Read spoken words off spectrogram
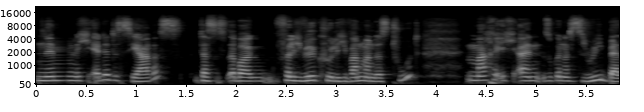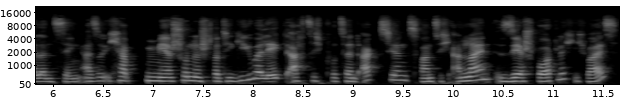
nämlich Ende des Jahres, das ist aber völlig willkürlich, wann man das tut, mache ich ein sogenanntes Rebalancing. Also ich habe mir schon eine Strategie überlegt, 80 Prozent Aktien, 20 Anleihen, sehr sportlich, ich weiß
